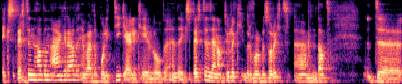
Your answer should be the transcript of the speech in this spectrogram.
experten hadden aangeraden en waar de politiek eigenlijk heen wilde. De experten zijn natuurlijk ervoor bezorgd um, dat de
